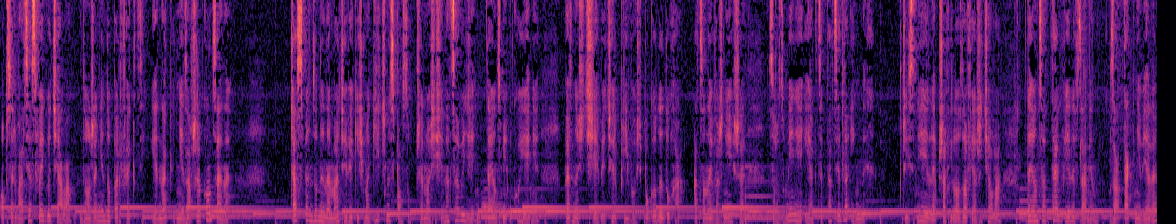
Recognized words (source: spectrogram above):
obserwacja swojego ciała, dążenie do perfekcji, jednak nie za wszelką cenę. Czas spędzony na macie w jakiś magiczny sposób przenosi się na cały dzień, dając mi ukojenie, pewność siebie, cierpliwość, pogodę ducha, a co najważniejsze, zrozumienie i akceptację dla innych. Czy istnieje lepsza filozofia życiowa, dająca tak wiele w zamian za tak niewiele?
